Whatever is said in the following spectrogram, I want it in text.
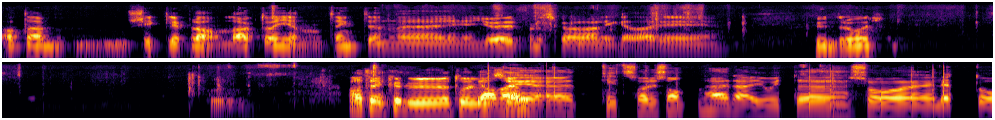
at det er skikkelig planlagt og gjennomtenkt enn det gjør, for det skal ligge der i 100 år. Hva tenker du, Torvild ja, Tidshorisonten her er jo ikke så lett å,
